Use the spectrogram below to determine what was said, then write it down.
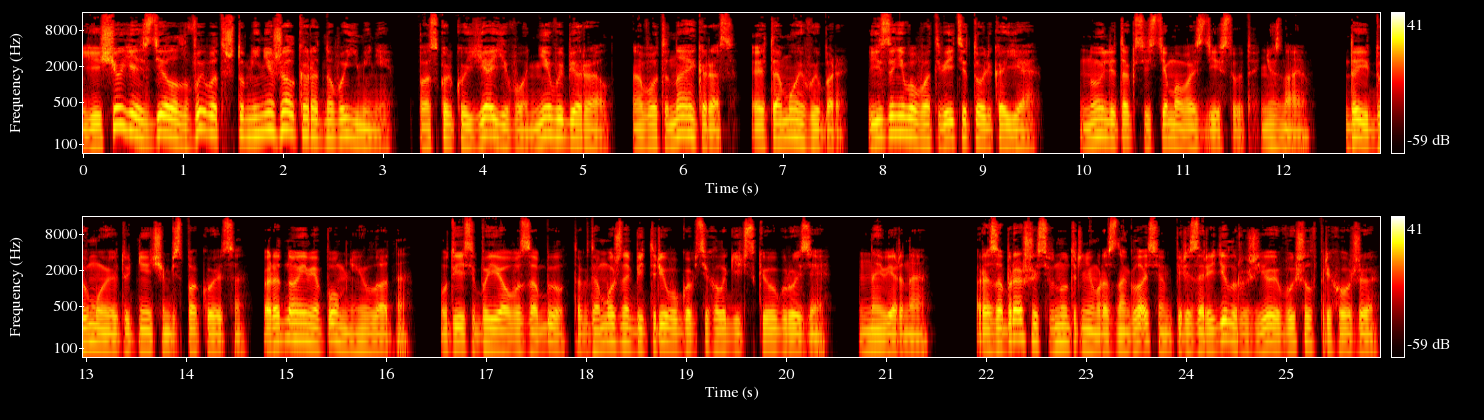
Еще я сделал вывод, что мне не жалко родного имени, поскольку я его не выбирал. А вот Найкрас — это мой выбор, и за него в ответе только я. Ну или так система воздействует, не знаю. Да и думаю, тут не о чем беспокоиться. Родное имя помню, и ладно. Вот если бы я его забыл, тогда можно бить тревогу о психологической угрозе. Наверное. Разобравшись внутренним разногласием, перезарядил ружье и вышел в прихожую,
